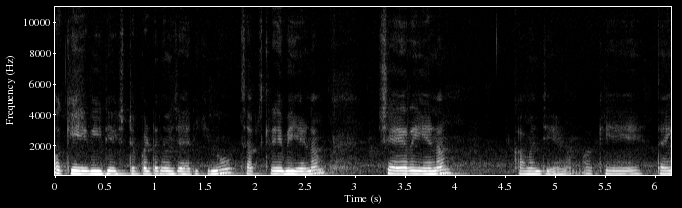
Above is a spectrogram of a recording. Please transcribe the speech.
ഓക്കെ വീഡിയോ ഇഷ്ടപ്പെട്ടെന്ന് വിചാരിക്കുന്നു. സബ്സ്ക്രൈബ് ചെയ്യണം ഷെയർ ചെയ്യണം കമന്റ് ചെയ്യണം. ഓക്കെ താങ്ക്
